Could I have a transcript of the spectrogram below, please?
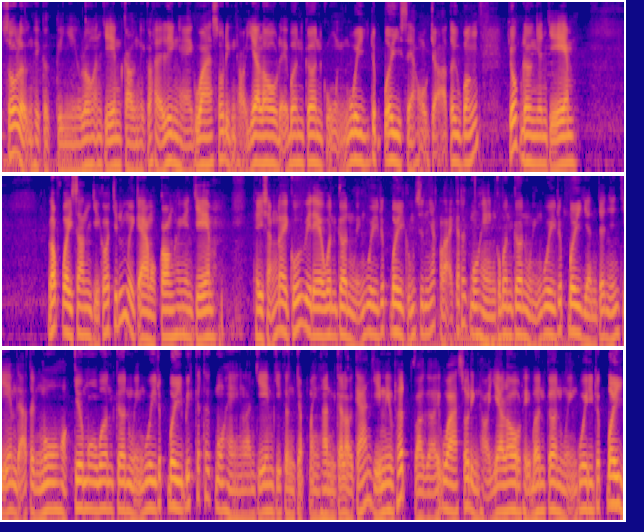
số lượng thì cực kỳ nhiều luôn. Anh chị em cần thì có thể liên hệ qua số điện thoại Zalo để bên kênh của Nguyễn Quy Ruby sẽ hỗ trợ tư vấn. Chốt đơn cho anh chị em. Lóc vây xanh chỉ có 90k một con thôi anh chị em. Thì sẵn đây cuối video bên kênh Nguyễn Quy Ruby cũng xin nhắc lại cách thức mua hàng của bên kênh Nguyễn Quy Ruby dành cho những chị em đã từng mua hoặc chưa mua bên kênh Nguyễn Quy Ruby biết cách thức mua hàng là anh chị em chỉ cần chụp màn hình cái loại cá anh chị em yêu thích và gửi qua số điện thoại Zalo thì bên kênh Nguyễn Quy Ruby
